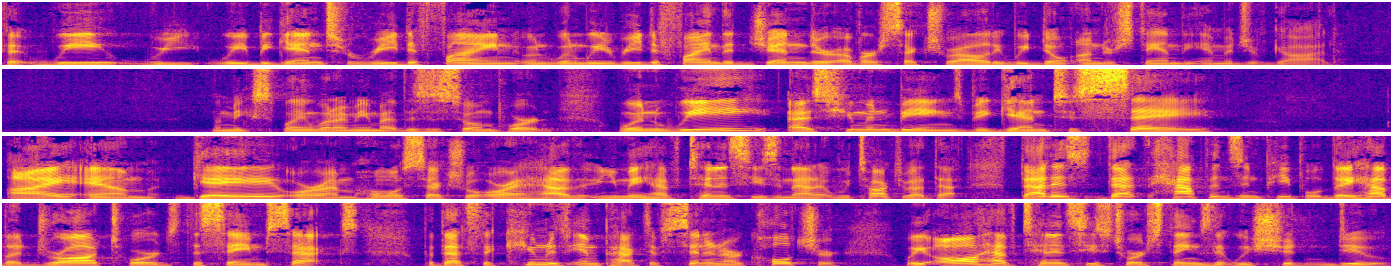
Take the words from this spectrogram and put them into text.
that we, we, we begin to redefine and when we redefine the gender of our sexuality we don't understand the image of god let me explain what i mean by this is so important when we as human beings begin to say I am gay or I'm homosexual or I have you may have tendencies and that we talked about that. That is that happens in people. They have a draw towards the same sex. But that's the cumulative impact of sin in our culture. We all have tendencies towards things that we shouldn't do.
